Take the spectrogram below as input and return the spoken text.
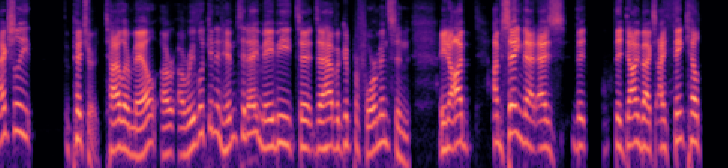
Actually, pitcher Tyler Mahle. Are, are we looking at him today? Maybe to to have a good performance. And you know, I'm I'm saying that as the the Diamondbacks. I think Kel-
